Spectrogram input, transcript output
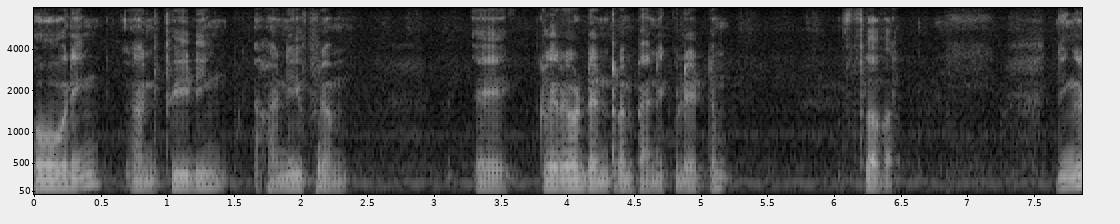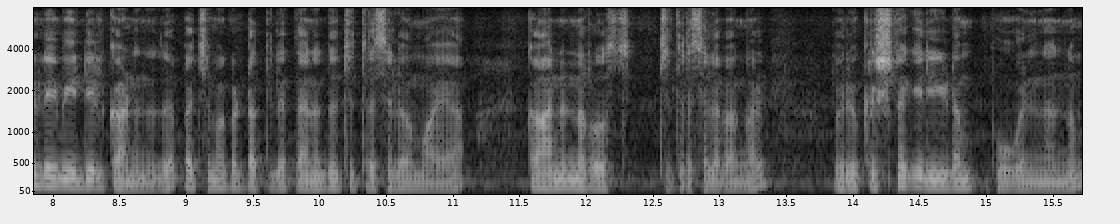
hovering and feeding honey from a clerodendron paniculatum flower. നിങ്ങളുടെ ഈ വീഡിയോയിൽ കാണുന്നത് പശ്ചിമഘട്ടത്തിലെ തനത് ചിത്രശലഭമായ കാനന റോസ് ചിത്രശലഭങ്ങൾ ഒരു കൃഷ്ണകിരീടം പൂവിൽ നിന്നും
